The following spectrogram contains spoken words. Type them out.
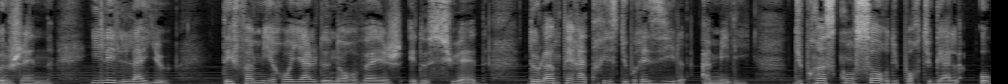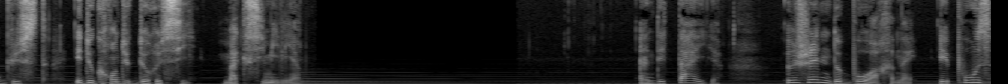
Eugène, il est l'aïeux des familles royales de Norvège et de Suède, de l'impératrice du Brésil Amélie, du prince consort du Portugal Auguste et du grand-duc de Russie Maximilien. Un détail, Eugène de Beauharnais épouse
